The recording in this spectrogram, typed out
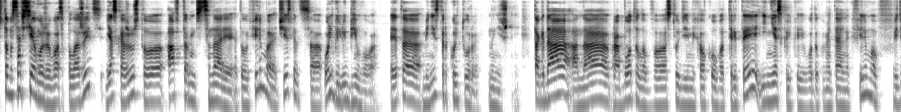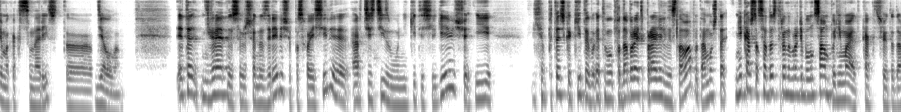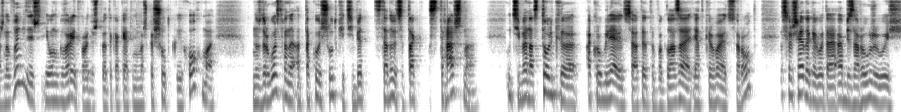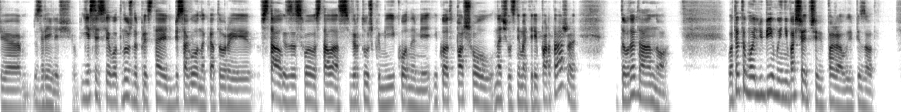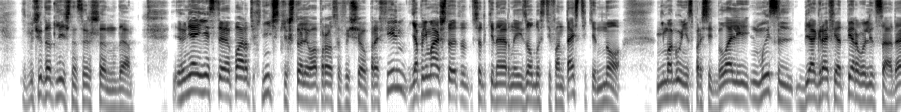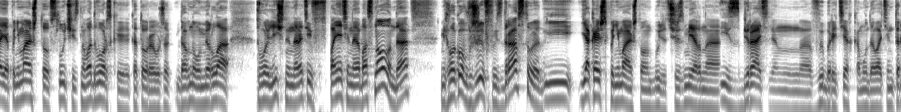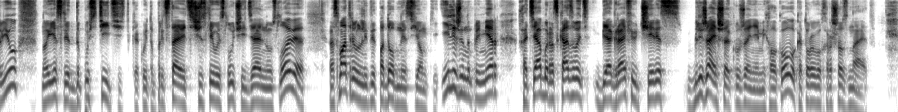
Чтобы совсем уже вас положить, я скажу, что автором сценария этого фильма числится Ольга Любимова. Это министр культуры нынешний. Тогда она работала в студии Михалкова 3Т и несколько его документальных фильмов, видимо, как сценарист э, делала. Это невероятное совершенно зрелище по своей силе, артистизму Никиты Сергеевича и я пытаюсь какие-то этому подобрать правильные слова, потому что, мне кажется, с одной стороны, вроде бы он сам понимает, как все это должно выглядеть, и он говорит вроде, что это какая-то немножко шутка и хохма, но, с другой стороны, от такой шутки тебе становится так страшно, у тебя настолько округляются от этого глаза и открывается рот, совершенно какое-то обезоруживающее зрелище. Если себе вот нужно представить Бесогона, который встал из-за своего стола с вертушками и иконами и куда-то пошел, начал снимать репортажи, то вот это оно. Вот это мой любимый, не вошедший, пожалуй, эпизод. Звучит отлично совершенно, да. И у меня есть э, пара технических, что ли, вопросов еще про фильм. Я понимаю, что это все-таки, наверное, из области фантастики, но не могу не спросить, была ли мысль биографии от первого лица, да? Я понимаю, что в случае с Новодворской, которая уже давно умерла, твой личный нарратив понятен и обоснован, да? Михалков жив и здравствует, и я, конечно, понимаю, что он будет чрезмерно избирателен в выборе тех, кому давать интервью, но если допустить какой-то, представить счастливый случай, идеальные условия, рассматривал ли ты подобные съемки? Или же, например, хотя бы рассказывать биографию через ближайшее окружение Михалкова, которое его хорошо знает?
